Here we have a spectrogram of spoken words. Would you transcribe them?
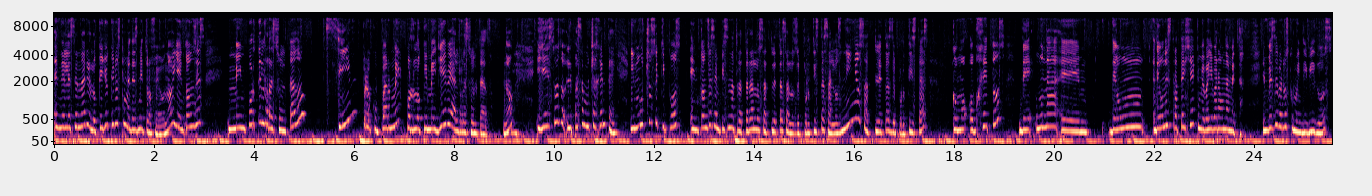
en, el escenario. Lo que yo quiero es que me des mi trofeo, ¿no? Y entonces me importa el resultado sin preocuparme por lo que me lleve al resultado. ¿no? Y eso le pasa a mucha gente. Y muchos equipos entonces empiezan a tratar a los atletas, a los deportistas, a los niños atletas deportistas como objetos de una em, de un de una estrategia que me va a llevar a una meta. En vez de verlos como individuos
